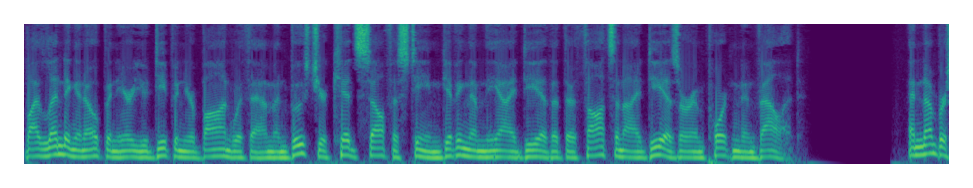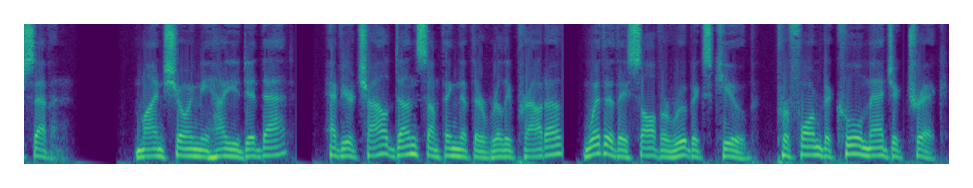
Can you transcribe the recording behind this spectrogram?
By lending an open ear you deepen your bond with them and boost your kids' self-esteem giving them the idea that their thoughts and ideas are important and valid. And number 7. Mind showing me how you did that? Have your child done something that they're really proud of? Whether they solve a Rubik's Cube, performed a cool magic trick,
